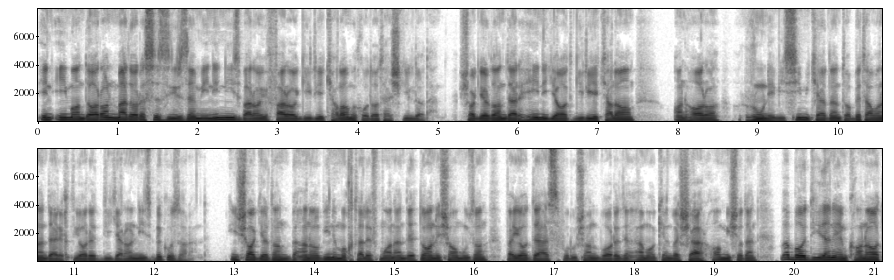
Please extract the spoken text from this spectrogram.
این ایمانداران مدارس زیرزمینی نیز برای فراگیری کلام خدا تشکیل دادند. شاگردان در حین یادگیری کلام آنها را رونویسی می‌کردند تا بتوانند در اختیار دیگران نیز بگذارند. این شاگردان به عناوین مختلف مانند دانش آموزان و یا دست فروشان وارد اماکن و شهرها می شدن و با دیدن امکانات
